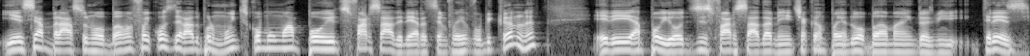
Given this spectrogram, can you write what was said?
E esse abraço no Obama foi considerado por muitos como um apoio disfarçado. Ele era sempre republicano, né? ele apoiou disfarçadamente a campanha do Obama em 2013.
